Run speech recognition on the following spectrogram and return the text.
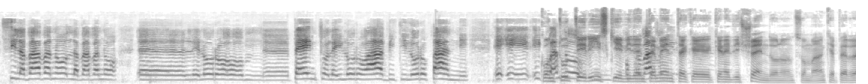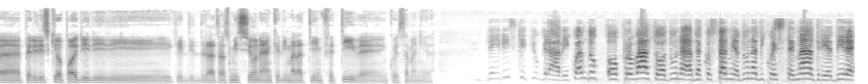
si lavavano, lavavano eh, le loro mm, eh, pentole, i loro abiti, i loro panni. E, e, e Con tutti i rischi evidentemente dire... che, che, ne discendono, insomma, anche per, per il rischio poi di, di, di, della trasmissione anche di malattie infettive in questa maniera dei rischi più gravi. Quando ho provato ad, una, ad, accostarmi ad una di queste madri a dire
